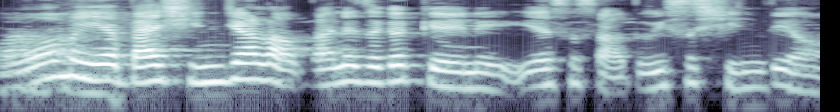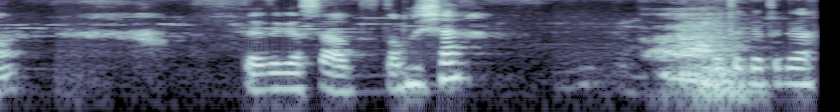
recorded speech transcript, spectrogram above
我们也搬新家了，搬的这个隔离也是啥都是新的哦。在这个啥子东西啊？这个这个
